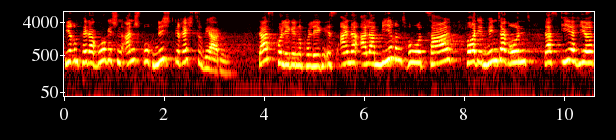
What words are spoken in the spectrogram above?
ihrem pädagogischen Anspruch nicht gerecht zu werden. Das, Kolleginnen und Kollegen, ist eine alarmierend hohe Zahl vor dem Hintergrund, dass ihr hier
